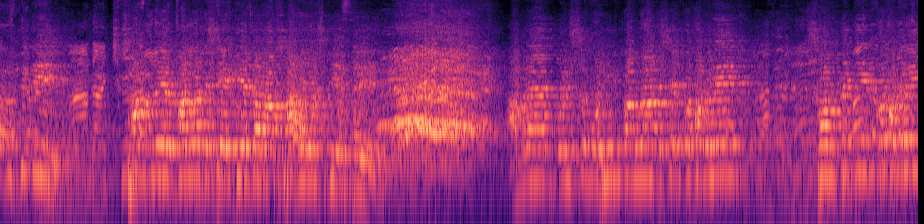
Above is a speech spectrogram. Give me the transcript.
উপস্থিতি সামনের বাংলাদেশে এগিয়ে যাওয়ার সাহস দিয়েছে। আমরা বৈশ্যমহীন বাংলাদেশের কথা বলি সম্প্রীতির কথা বলি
